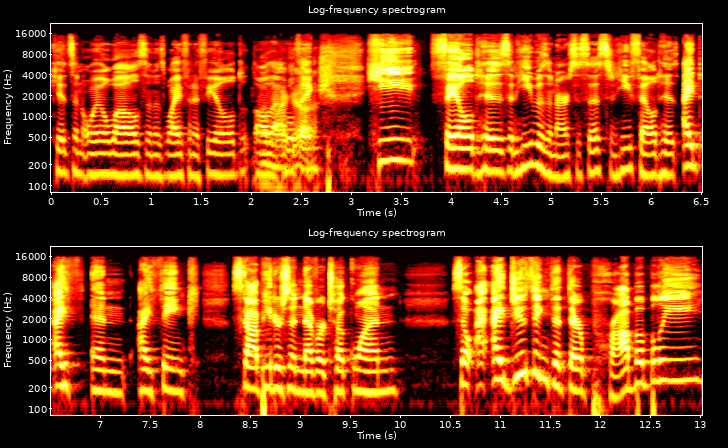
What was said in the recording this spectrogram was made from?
kids in oil wells and his wife in a field, all Oh that whole thing. He failed his and he was a narcissist and he failed his. I I and I think Scott Peterson never took one. So I, I do think that they're probably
